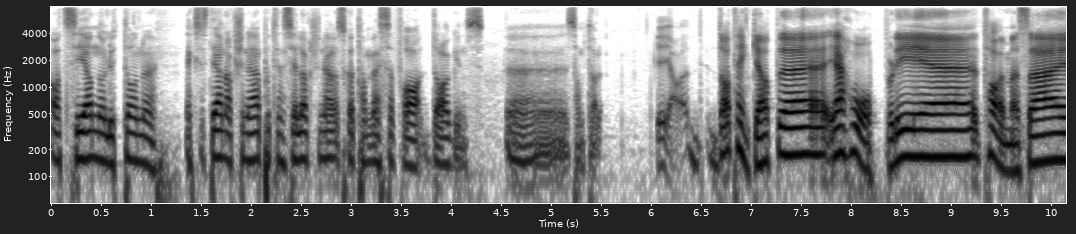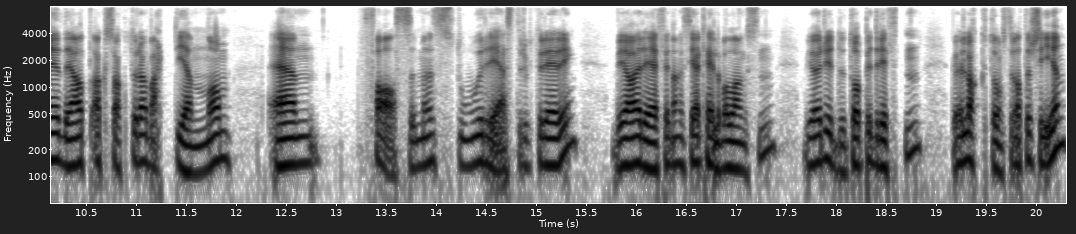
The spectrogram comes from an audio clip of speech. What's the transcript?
at seerne og lytterne, eksisterende aksjonærer, potensielle aksjonærer, skal ta med seg fra dagens samtale? Ja, da tenker jeg at jeg håper de tar med seg det at Aksaktor har vært gjennom en fase med stor restrukturering. Vi har refinansiert hele balansen. Vi har ryddet opp i driften. Vi har lagt om strategien.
